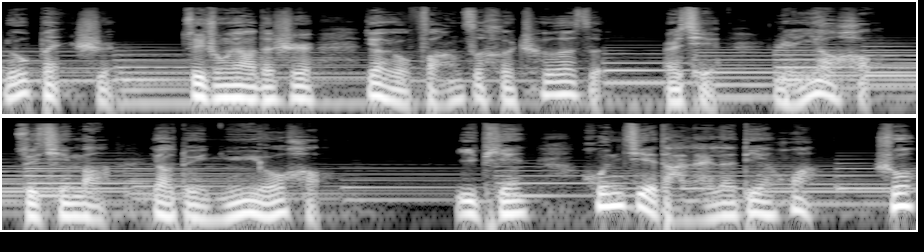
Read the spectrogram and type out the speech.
有本事，最重要的是要有房子和车子，而且人要好。最起码要对女友好。一天，婚介打来了电话，说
